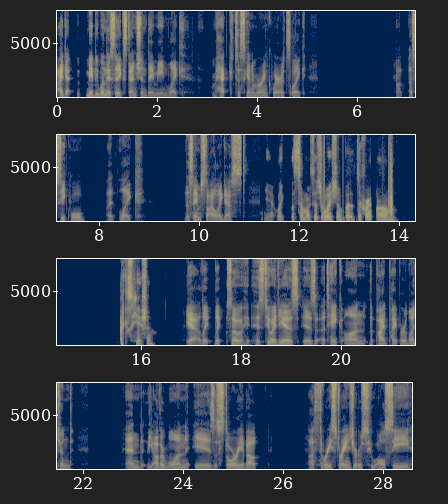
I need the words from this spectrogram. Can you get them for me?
I get maybe when they say extension they mean like from Heck to Skinamarink where it's like not a sequel but like the same style, I guess. Yeah, like a similar situation, but a different um execution. Yeah, like like so his two ideas is a take on the Pied Piper legend and the other one is a story about uh, three strangers who all see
